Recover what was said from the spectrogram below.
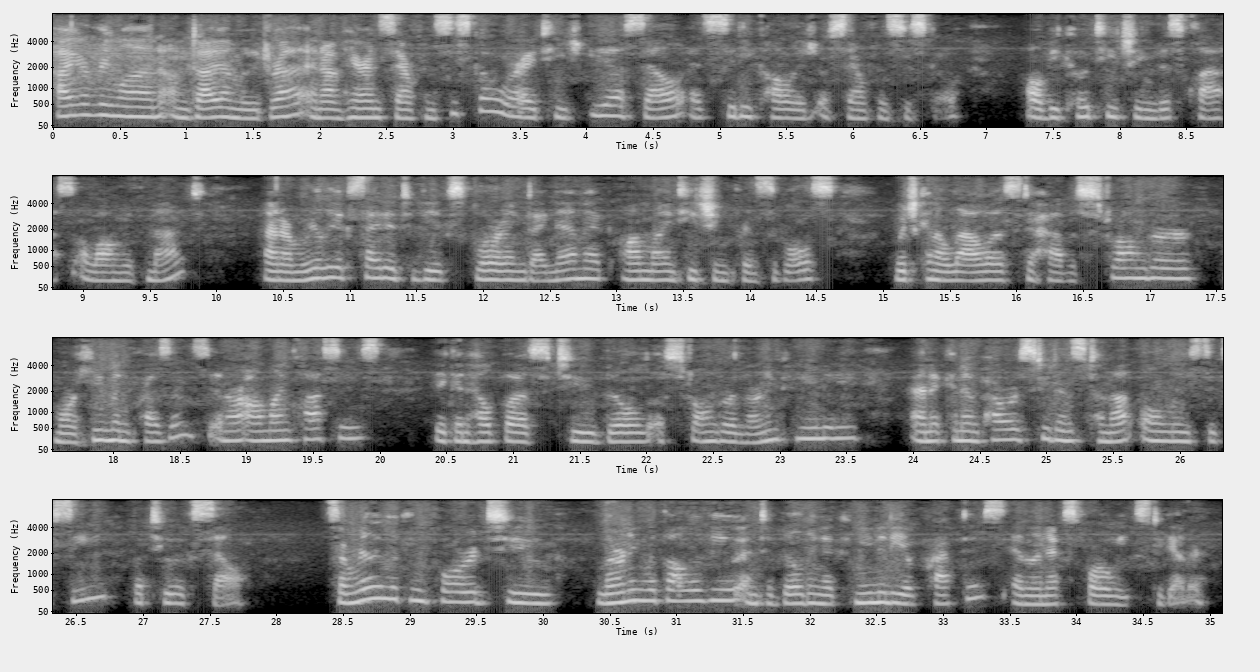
Hi everyone, I'm Daya Mudra and I'm here in San Francisco where I teach ESL at City College of San Francisco. I'll be co-teaching this class along with Matt and I'm really excited to be exploring dynamic online teaching principles which can allow us to have a stronger, more human presence in our online classes. It can help us to build a stronger learning community and it can empower students to not only succeed but to excel. So I'm really looking forward to learning with all of you and to building a community of practice in the next four weeks together.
